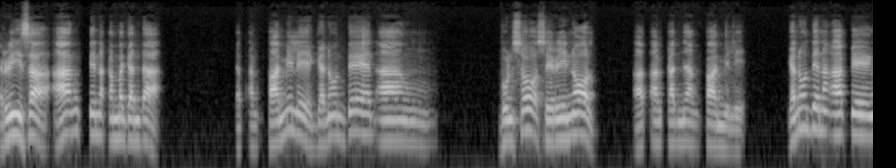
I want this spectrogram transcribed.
Riza, ang pinakamaganda. At ang family, ganon din ang bunso, si Reynold, at ang kanyang family. Ganon din ang aking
